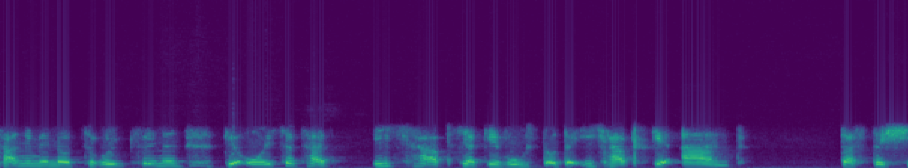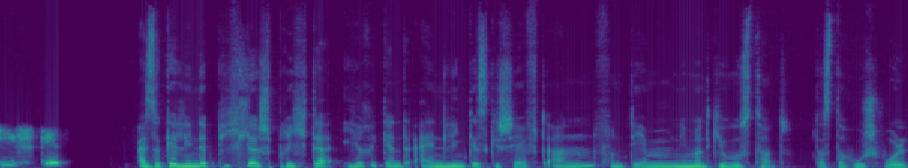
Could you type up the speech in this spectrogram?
kann ich mir noch zurückerinnern, geäußert hat, ich hab's ja gewusst oder ich hab's geahnt, dass das schief geht. Also Gerlinde Pichler spricht da irgendein linkes Geschäft an, von dem niemand gewusst hat, dass der Husch wohl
